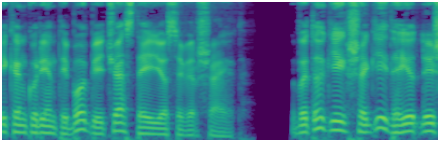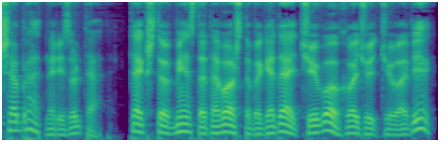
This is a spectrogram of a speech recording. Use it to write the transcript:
и конкуренты Бобби часто ее совершают. В итоге их шаги дают лишь обратный результат. Так что вместо того, чтобы гадать, чего хочет человек,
